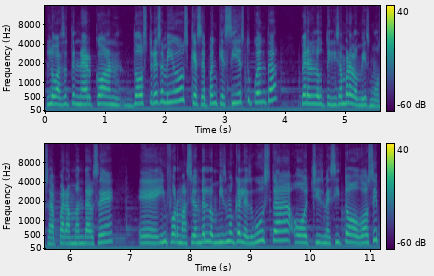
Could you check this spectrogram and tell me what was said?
lo vas a tener con dos, tres amigos que sepan que sí es tu cuenta, pero lo utilizan para lo mismo, o sea, para mandarse eh, información de lo mismo que les gusta o chismecito o gossip.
